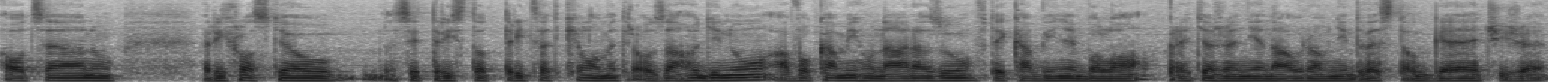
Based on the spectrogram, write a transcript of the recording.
oceánu rýchlosťou asi 330 km za hodinu a v okamihu nárazu v tej kabíne bolo preťaženie na úrovni 200G, čiže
